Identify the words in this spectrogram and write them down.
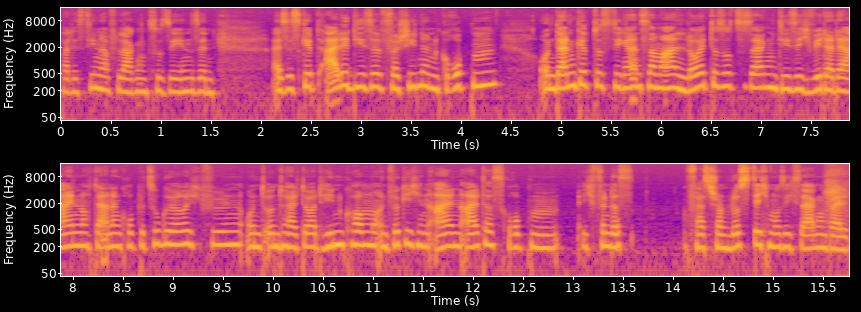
Palästina-Flaggen zu sehen sind. Also es gibt alle diese verschiedenen Gruppen und dann gibt es die ganz normalen Leute sozusagen, die sich weder der einen noch der anderen Gruppe zugehörig fühlen und, und halt dort hinkommen und wirklich in allen Altersgruppen. Ich finde das fast schon lustig, muss ich sagen, weil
